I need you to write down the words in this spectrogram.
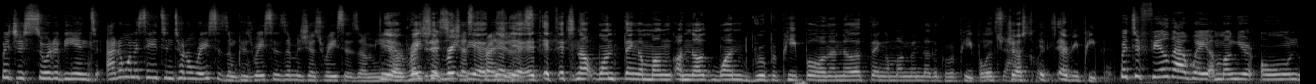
but just sort of the int- I don't want to say it's internal racism because racism is just racism. You Yeah, know, prejudice racism. Ra- is just yeah, yeah, prejudice. yeah. It, it, it's not one thing among another one group of people and another thing among another group of people. It's just it's every people. But to feel that way among your own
